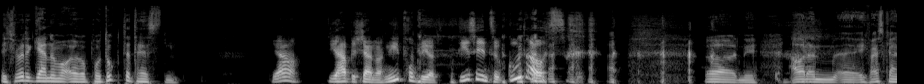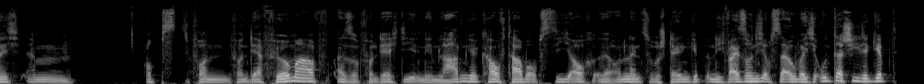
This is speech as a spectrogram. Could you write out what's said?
ich würde gerne mal eure Produkte testen. Ja, die habe ich ja noch nie probiert. Die sehen so gut aus. ah, nee. Aber dann, äh, ich weiß gar nicht, ähm, ob es von, von der Firma, also von der ich die in dem Laden gekauft habe, ob es die auch äh, online zu bestellen gibt. Und ich weiß auch nicht, ob es da irgendwelche Unterschiede gibt.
